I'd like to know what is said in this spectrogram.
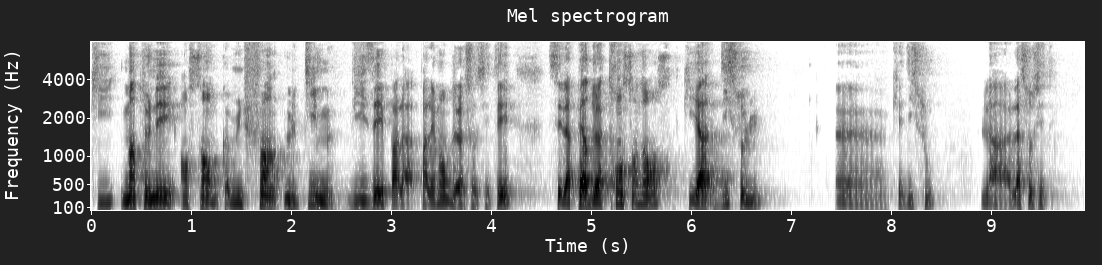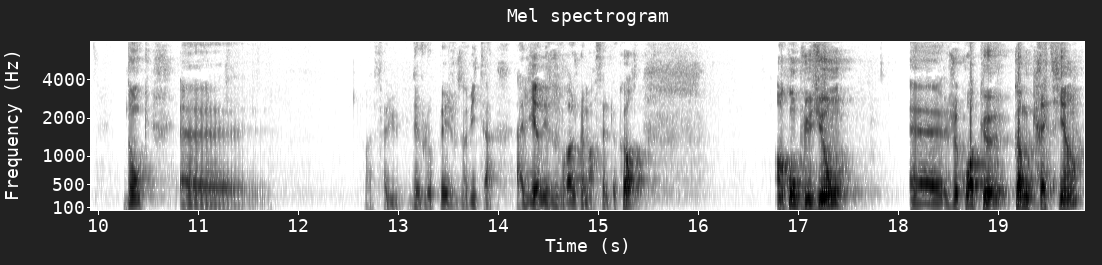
qui maintenait ensemble comme une fin ultime visée par les membres de la société. C'est la perte de la transcendance qui a dissolu, qui a dissous la, société. Donc, euh, il a fallu développer. Je vous invite à, lire les ouvrages de Marcel de Corte. En conclusion, euh, je crois que comme chrétien,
